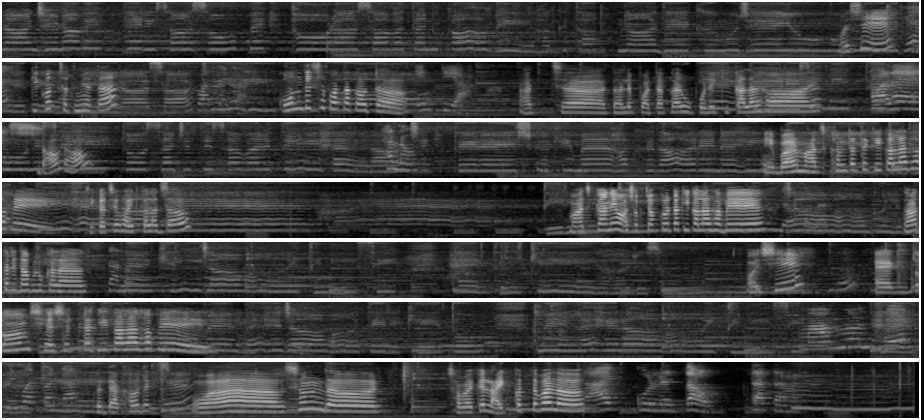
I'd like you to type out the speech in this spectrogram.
रांझना वे तेरी सांसों पे थोड़ा सा वतन का भी हक था ना देख मुझे यूं मुड़ ঐশী के কি করছো তুমি এটা तेरा साथ यही কোন দেশের পতাকা ওটা ইন্ডিয়া আচ্ছা তাহলে পতাকার উপরে কি কালার হয় অরেঞ্জ দাও দাও तो सजती सवरती है हेलो। रांझे तेरे इश्क की मैं हकदार नहीं এবার মাঝখানটাতে কি কালার হবে ঠিক আছে হোয়াইট কালার দাও মাঝখানে অশোক চক্রটা কি কালার হবে? তাড়াতাড়ি দা ব্লু কালার ঐশি একদম শেষেরটা কি কালার হবে? দেখাও দেখি। ওয়াও সুন্দর। সবাইকে লাইক করতে বলো। লাইক করে দাও টাটা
